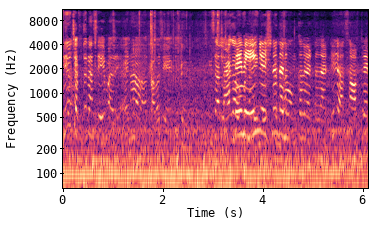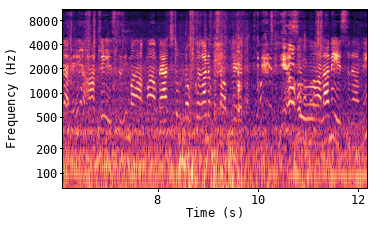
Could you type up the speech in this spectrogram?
నేను చెప్తున్నా సేమ్ అది. అయినా కవర్ చేయట్లేదు ఈసారి ల్యాగ్ మేము ఏం చేసినా దాని వంకలు పెడుతుందండి. ఆ సాఫ్ట్వేర్ ఆమె అట్లే చేస్తుంది. మా మా బ్యాచ్లో ఉన్న ఒక్కగానే ఒక సాఫ్ట్వేర్ సో అలానే చేస్తుంది ఆమె.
